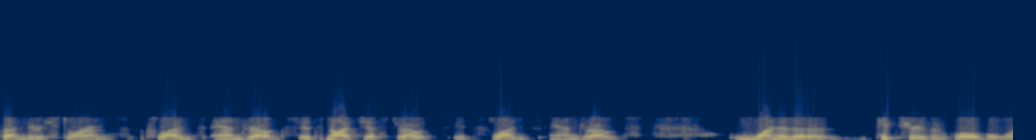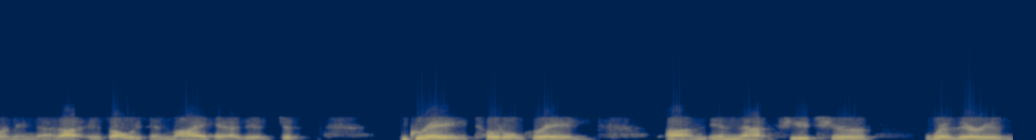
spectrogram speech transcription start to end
thunderstorms, floods, and droughts. It's not just droughts, it's floods and droughts. One of the pictures of global warming that is always in my head is just gray, total gray. Um, in that future where there is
